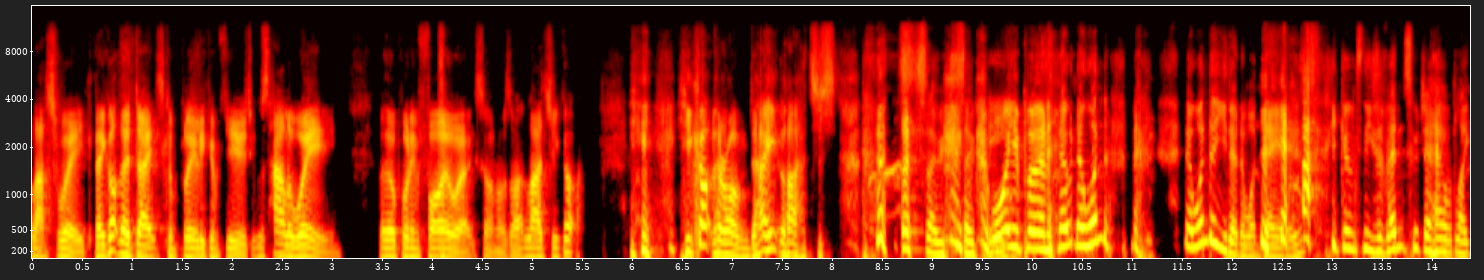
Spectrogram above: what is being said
last week. They got their dates completely confused. It was halloween but they were putting fireworks on. I was like lads you got you got the wrong date, lads. so so. Keen. Why are you burning? No, no wonder. No, wonder you don't know what day it is. you go to these events which are held like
